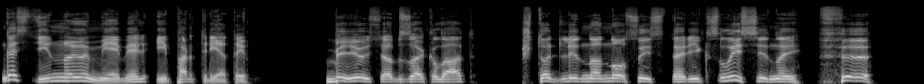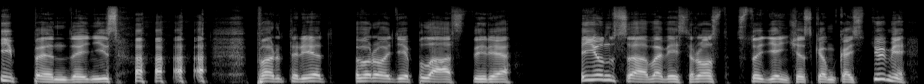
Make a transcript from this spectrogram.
гостиную, мебель и портреты. «Бьюсь об заклад, что длинноносый старик с лысиной, фу, и Пенденис, портрет вроде пластыря, юнца во весь рост в студенческом костюме —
